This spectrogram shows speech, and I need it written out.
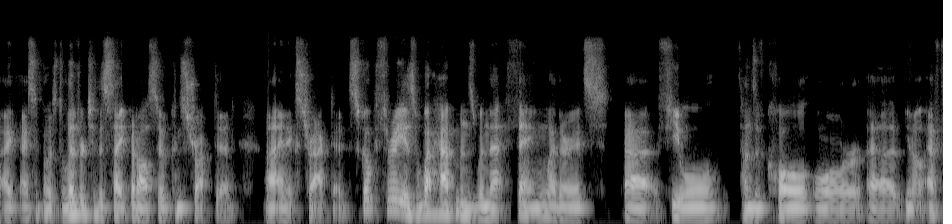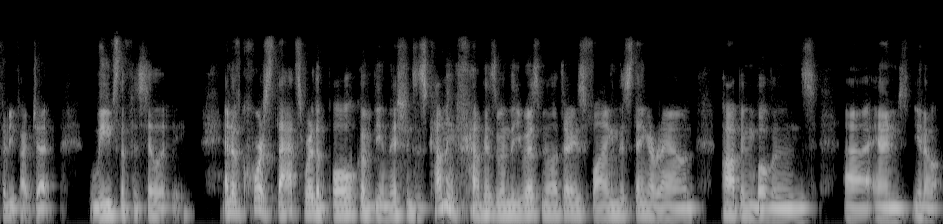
I, I, suppose, delivered to the site, but also constructed uh, and extracted. Scope three is what happens when that thing, whether it's uh, fuel, tons of coal, or uh, you know F-35 jet, leaves the facility. And of course, that's where the bulk of the emissions is coming from, is when the U.S. military is flying this thing around, popping balloons, uh, and you know,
